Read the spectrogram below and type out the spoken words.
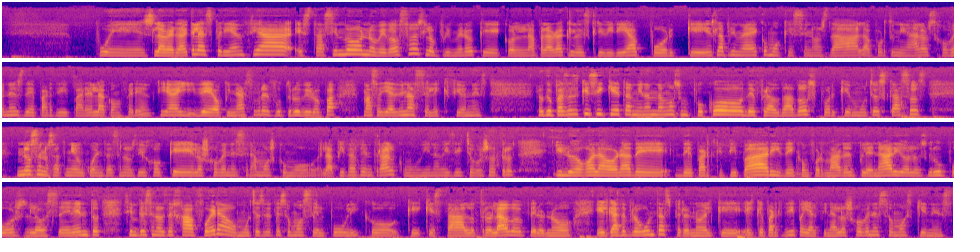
Pues la verdad que la experiencia está siendo novedosa, es lo primero que con la palabra que lo describiría, porque es la primera vez como que se nos da la oportunidad a los jóvenes de participar en la conferencia y de opinar sobre el futuro de Europa más allá de unas elecciones. Lo que pasa es que sí que también andamos un poco defraudados porque en muchos casos no se nos ha tenido en cuenta. Se nos dijo que los jóvenes éramos como la pieza central, como bien habéis dicho vosotros, y luego a la hora de, participar y de conformar el plenario, los grupos, los eventos, siempre se nos deja afuera o muchas veces somos el público que, que está al otro lado, pero no el que hace preguntas, pero no el que, el que participa y al final los jóvenes somos quienes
